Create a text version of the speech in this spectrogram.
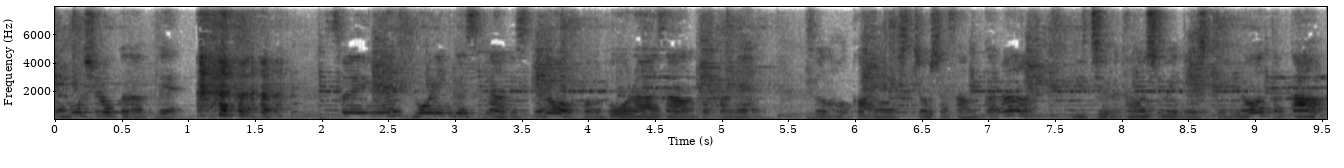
面白くなって。それにねボーリング好きなんですけどこのボーラーさんとかねその他の視聴者さんから YouTube 楽しみにしてるよとか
